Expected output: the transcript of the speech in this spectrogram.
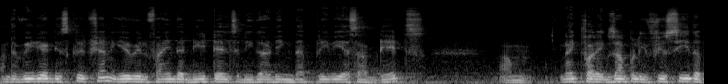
on the video description you will find the details regarding the previous updates. Um, like for example if you see the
